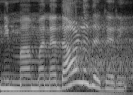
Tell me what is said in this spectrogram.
ನಿಮ್ಮ ಮನದಾಳದ ಗರಿ.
